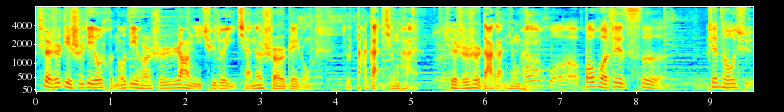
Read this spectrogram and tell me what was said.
确实第十季有很多地方是让你去对以前的事儿这种，就打感情牌，确实是打感情牌。包括包括这次片头曲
